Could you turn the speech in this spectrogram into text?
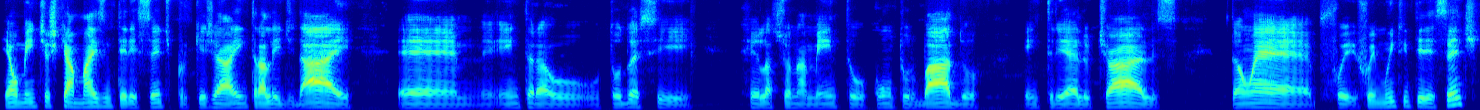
realmente acho que é a mais interessante, porque já entra a Lady Di, é, entra o, o, todo esse relacionamento conturbado entre ela e o Charles. Então é, foi, foi muito interessante.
